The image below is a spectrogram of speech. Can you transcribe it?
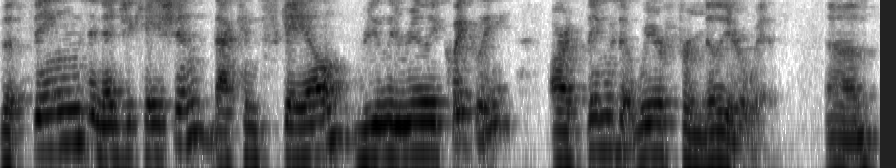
the things in education that can scale really, really quickly are things that we're familiar with. Um,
